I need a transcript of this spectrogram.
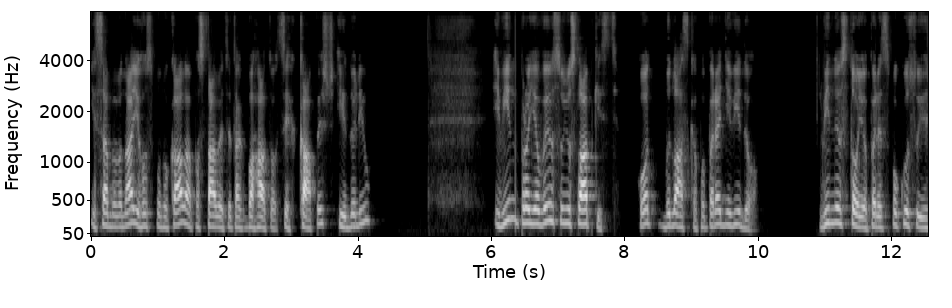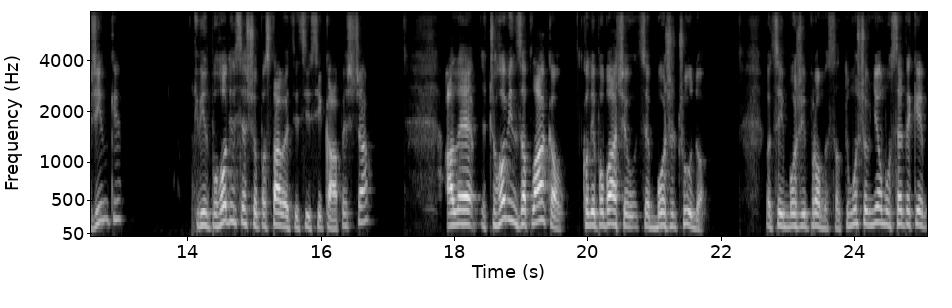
І саме вона його спонукала поставити так багато цих капищ, ідолів. І він проявив свою слабкість. От, будь ласка, попереднє відео. Він не встояв перед спокусою жінки. Він погодився, що поставити ці всі капища. Але чого він заплакав, коли побачив це Боже чудо, оцей Божий промисел? Тому що в ньому все-таки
